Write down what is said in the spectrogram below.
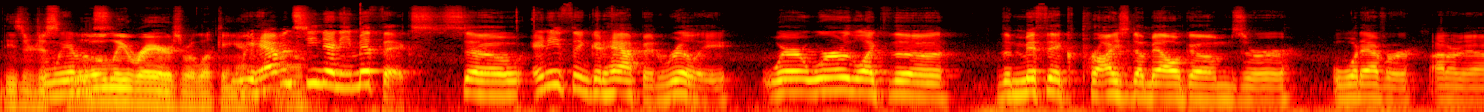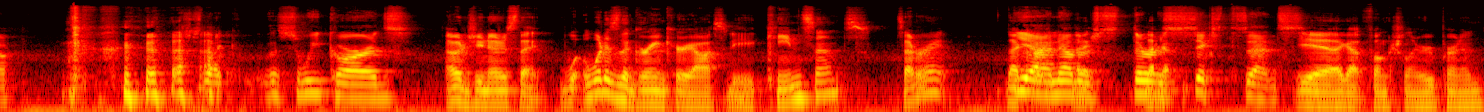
These are just we lowly rares we're looking at. We haven't now. seen any mythics, so anything could happen, really. Where we're like the the mythic prized amalgams or whatever. I don't know. It's like the sweet cards. oh, did you notice that? What is the green curiosity? Keen sense? Is that right? That yeah, card- now there's there's sixth sense. yeah, I got functionally reprinted.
